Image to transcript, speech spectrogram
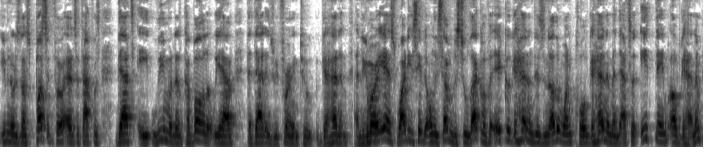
Even though there's no pasuk for Eretz Taklis, that's a limud and kabbalah that we have that that is referring to Gehenim. And the Gemara asks, why do you say that only seven? Gehenim, there's another one called Gehenim, and that's the eighth name of Gehenim.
